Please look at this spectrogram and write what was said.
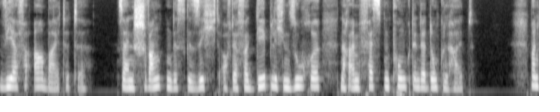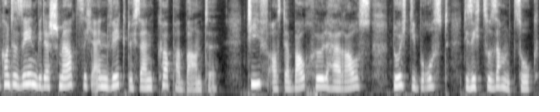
wie er verarbeitete, sein schwankendes Gesicht auf der vergeblichen Suche nach einem festen Punkt in der Dunkelheit. Man konnte sehen, wie der Schmerz sich einen Weg durch seinen Körper bahnte, tief aus der Bauchhöhle heraus, durch die Brust, die sich zusammenzog,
